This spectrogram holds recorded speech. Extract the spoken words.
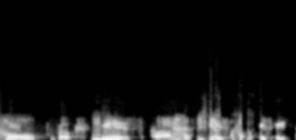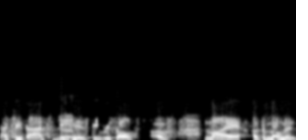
whole book mm-hmm. is, uh, yeah. is, is exactly that. Yeah. It is the result of my of the moment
